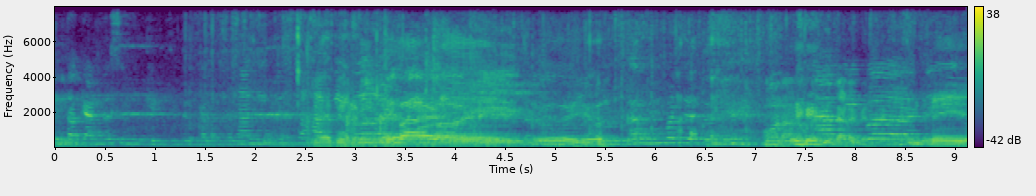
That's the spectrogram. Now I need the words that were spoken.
ಇಂಥ ಕ್ಯಾಂಡಲ್ಸ್ ಹಿಂಗ್ ಇಡ್ತಿದ್ರು birthday.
